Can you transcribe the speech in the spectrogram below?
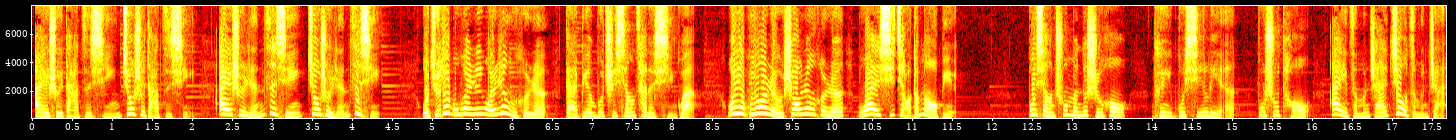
爱睡大字型就睡大字型，爱睡人字形就睡人字形。我绝对不会因为任何人改变不吃香菜的习惯，我也不用忍受任何人不爱洗脚的毛病。不想出门的时候，可以不洗脸、不梳头，爱怎么宅就怎么宅。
